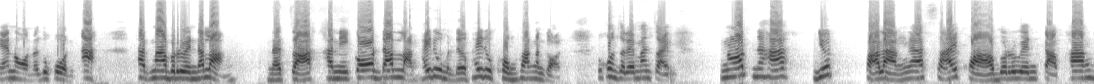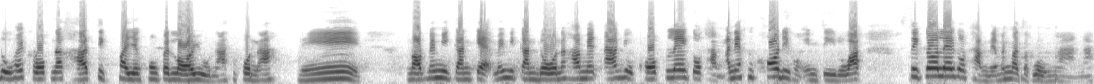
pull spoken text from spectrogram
แน่นอนนะทุกคนอะถัดมาบริเวณด้านหลัง นะจ๊ะ คันนี้ก็ด้านหลังให้ดูเหมือนเดิมให้ดูโครงสร้างกันก่อน ทุกคนจะได้มั่นใจน็อตนะคะ ยึดฝาหลังนะซ้ายขวาบริเวณกลับข้างดูให้ครบนะคะ จิกไปยังคงเป็นรอยอยู่นะทุกคนนะ นี่น็อตไม่มีการแกะไม่มีการโดนนะคะ เม็ดอาร์คอยู่ครบเลขตัวถัง อันนี้คือข้อดีของ MG หรือว่าสติกเกอร์เลขตัวถังเนี่ยมันมาจากโรงงานนะ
